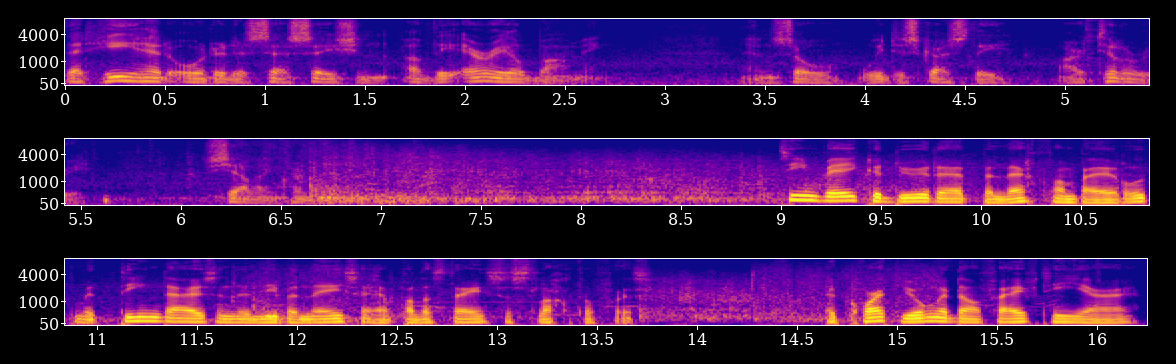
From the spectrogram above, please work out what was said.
that he had ordered a cessation of the aerial bombing. And so we discussed the artillery shelling from then Tien weken duurde het beleg van Beirut met tienduizenden Libanese en Palestijnse slachtoffers. Een kwart jonger dan 15 jaar.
